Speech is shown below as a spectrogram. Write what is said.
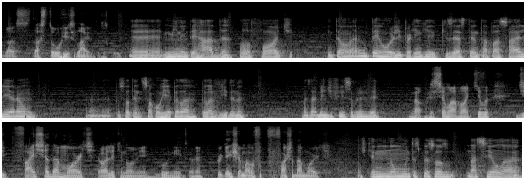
das, das torres lá e dessas coisas. É, mina enterrada, holofote. Então era um terror ali. Pra quem que quisesse tentar passar, ali era um. A pessoa tenta- só corria pela, pela vida, né? Mas é bem difícil sobreviver. Não, eles chamavam aquilo de faixa da morte. Olha que nome bonito, né? Por que, chamava fa- faixa da morte? Acho que não muitas pessoas nasciam lá.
